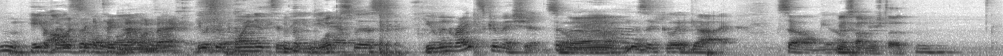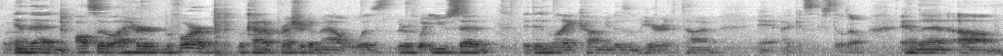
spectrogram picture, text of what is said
Hmm. He but they wish they also could take that one back. He was appointed to the Indianapolis Human Rights Commission, so Yeah. he was a good guy. So you know, Misunderstood. and then also I heard before what kind of pressured him out was there was what you said they didn't like communism here at the time, and I guess they still don't. And then um,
